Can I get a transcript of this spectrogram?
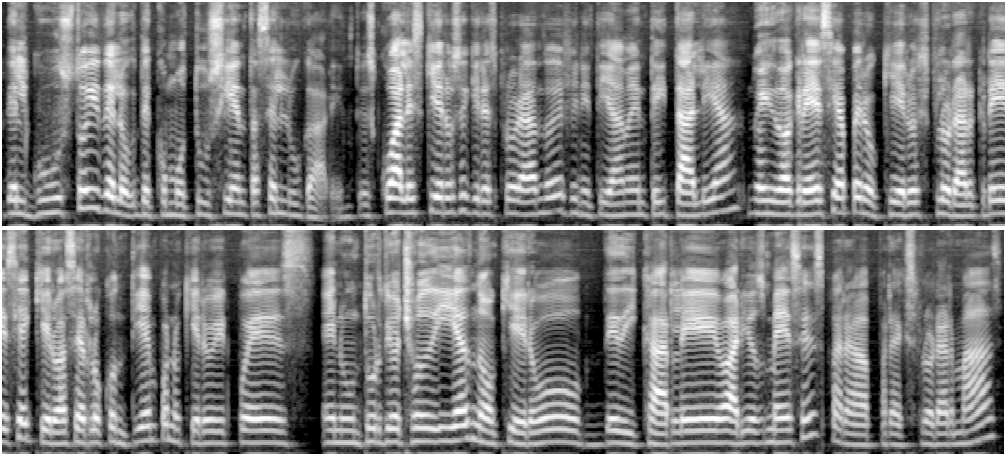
del gusto y de lo de cómo tú sientas el lugar. Entonces, ¿cuáles quiero seguir explorando? Definitivamente Italia. No he ido a Grecia, pero quiero explorar Grecia y quiero hacerlo con tiempo. No quiero ir pues en un tour de ocho días, no quiero dedicarle varios meses para, para explorar más.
